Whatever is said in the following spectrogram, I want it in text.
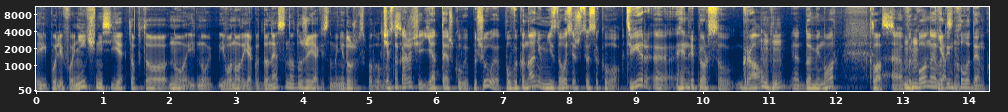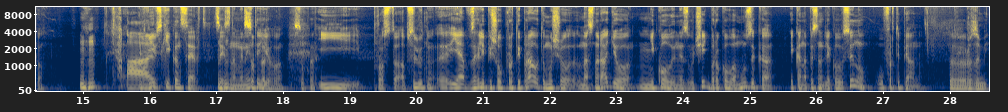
і поліфонічність є. Тобто, ну і ну і воно як донесено дуже якісно. Мені дуже сподобалося. Чесно кажучи, я теж коли почув е, по виконанню, мені здалося, що це Соколов. Твір е, Генрі Пьорсел Ground е, до мінор клас. е, виконує Вадим Ясно. Холоденко. Мгм. А, Львівський концерт, цей угу. знаменитий Супер. його. Супер. І просто абсолютно. е, Я взагалі пішов проти правил, тому що у нас на радіо ніколи не звучить барокова музика, яка написана для клавесину у фортепіано. е, розумію.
